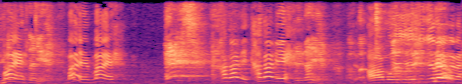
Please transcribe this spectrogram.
前何前前鏡鏡何ああもういやいやいやいやいや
